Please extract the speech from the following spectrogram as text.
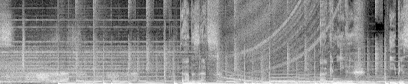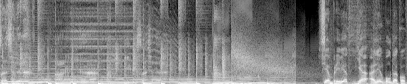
Абзац. Абзац. О книгах и писателях. О книгах и писателях. Всем привет, я Олег Булдаков,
